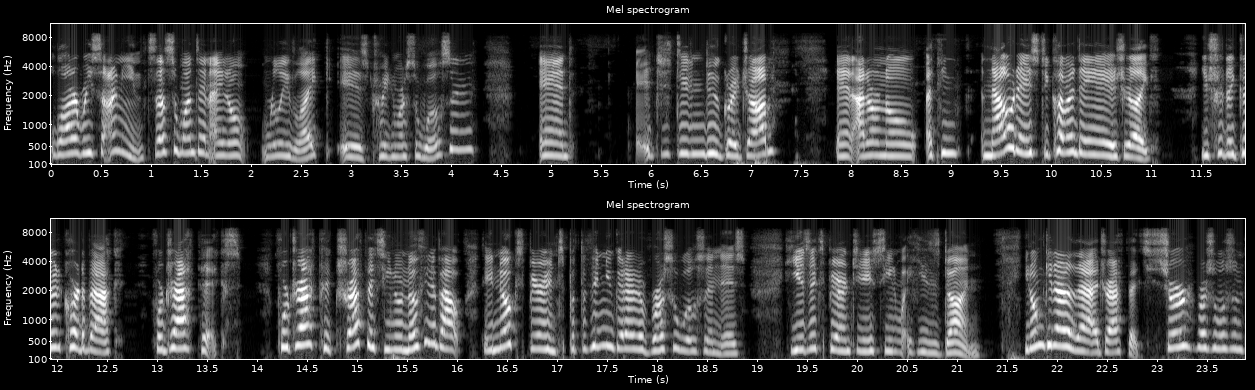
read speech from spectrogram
a lot of resigning. So that's the one thing I don't really like is trading Russell Wilson, and it just didn't do a great job. And I don't know. I think nowadays, to come in day and age, you're like you trade a good quarterback for draft picks. For draft picks, draft picks you know nothing about. They have no experience, but the thing you get out of Russell Wilson is he is experienced and you've seen what he's done. You don't get out of that at draft picks. Sure, Russell Wilson,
